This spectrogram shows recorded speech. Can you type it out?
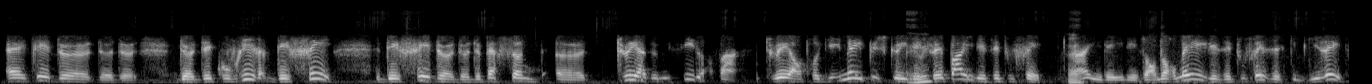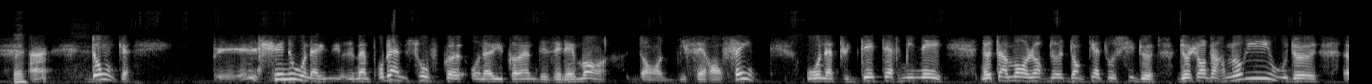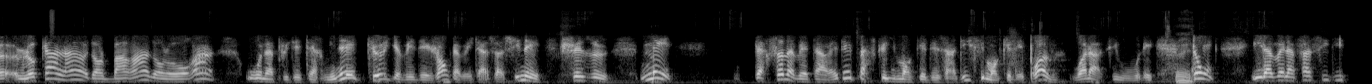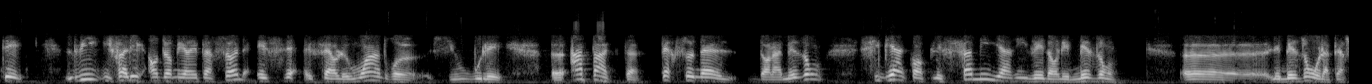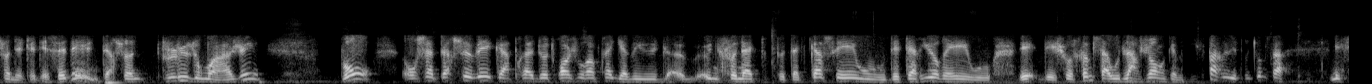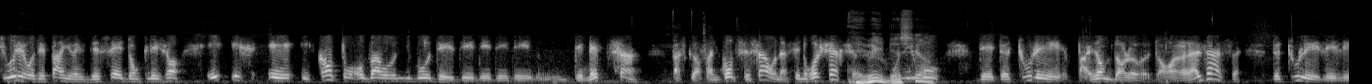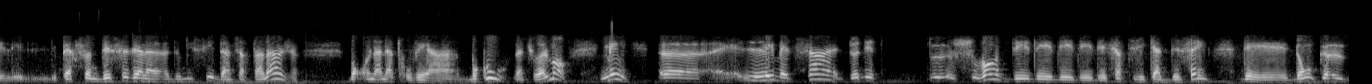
a été de, de, de, de découvrir des faits, des faits de, de, de personnes euh, tuées à domicile, enfin tuées entre guillemets, puisqu'il Eh ne les oui. tuait pas, il les étouffait. Ouais. Hein, il, les, il les endormait, il les étouffait, c'est ce qu'il me disait. Ouais. Hein. Donc, chez nous, on a eu le même problème, sauf qu'on a eu quand même des éléments dans différents faits où on a pu déterminer, notamment lors de- d'enquêtes aussi de, de gendarmerie ou de euh, locales, hein, dans le Bas-Rhin, dans le Haut-Rhin, où on a pu déterminer qu'il y avait des gens qui avaient été assassinés chez eux. Mais personne n'avait été arrêté parce qu'il manquait des indices, il manquait des preuves. Voilà, si vous voulez. Oui. Donc, il avait la facilité. Lui, il fallait endormir les personnes et faire le moindre, si vous voulez, euh, impact personnel dans la maison, si bien quand les familles arrivaient dans les maisons, euh, les maisons où la personne était décédée, une personne plus ou moins âgée, bon, on s'apercevait qu'après deux trois jours après, il y avait eu euh, une fenêtre peut-être cassée ou détériorée ou des, des choses comme ça ou de l'argent qui avait disparu, des trucs comme ça. Mais si vous voulez, au départ, il y avait le décès, donc les gens. Et, et, et, et quand on va au niveau des, des, des, des, des, des médecins, parce qu'en fin de compte, c'est ça, on a fait une recherche Eh oui, bien au sûr. niveau des, de tous les, par exemple dans le dans l'Alsace, de tous les, les, les, les les personnes décédées à, la, à domicile d'un certain âge. Bon, on en a trouvé un beaucoup, naturellement, mais euh, les médecins donnaient souvent des, des, des, des, des certificats de décès, des, donc euh,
